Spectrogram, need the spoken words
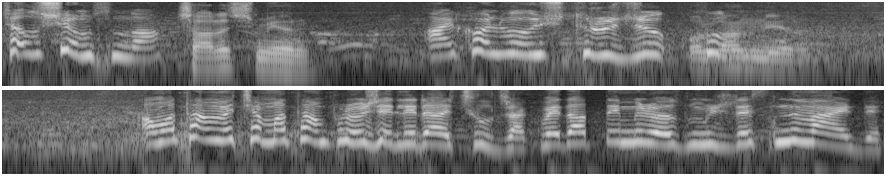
Çalışıyor musun da? Çalışmıyorum. Alkol ve uyuşturucu kul- Kullanmıyorum. Amaten ve Çamaten projeleri açılacak. Vedat Demiröz müjdesini verdi.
